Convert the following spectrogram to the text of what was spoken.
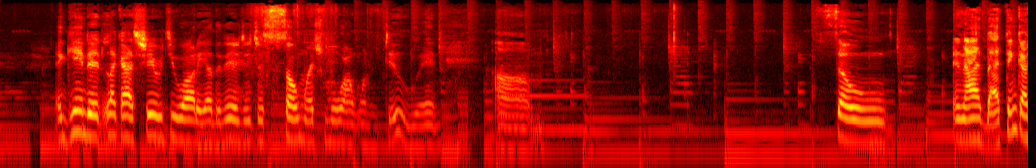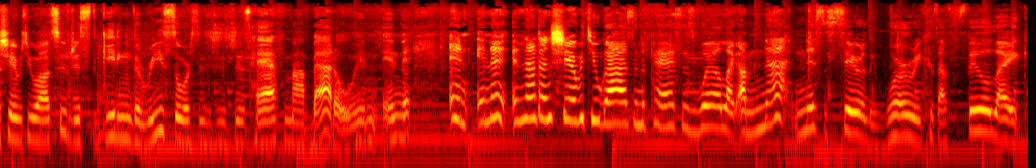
again, that like I shared with you all the other day, there's just so much more I want to do, and um, so and I, I think I shared with you all too. Just getting the resources is just half my battle, and and and and and I done share with you guys in the past as well. Like I'm not necessarily worried because I feel like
